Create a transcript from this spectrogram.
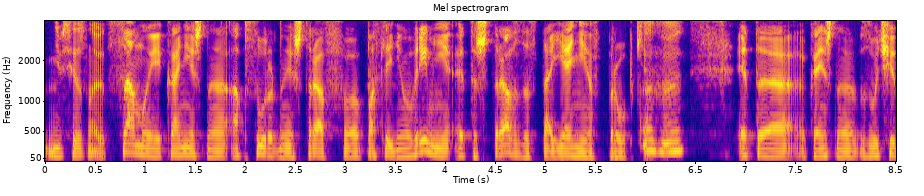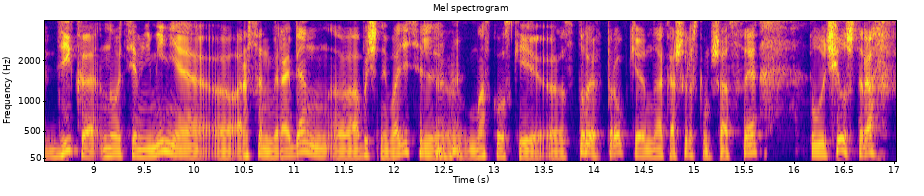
не все знают. Самый, конечно, абсурдный штраф э, последнего времени – это штраф за стояние в пробке. Угу. Это, конечно, звучит дико, но, тем не менее, э, Арсен Миробян, обычный водитель угу. московский, стоя в пробке на Каширском шоссе, получил штраф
